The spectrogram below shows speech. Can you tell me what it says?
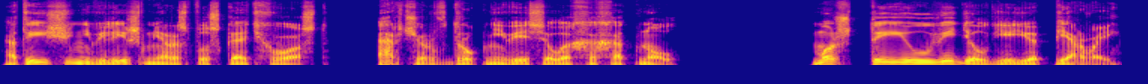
А ты еще не велишь мне распускать хвост». Арчер вдруг невесело хохотнул. «Может, ты и увидел ее первой.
